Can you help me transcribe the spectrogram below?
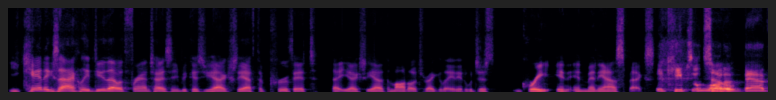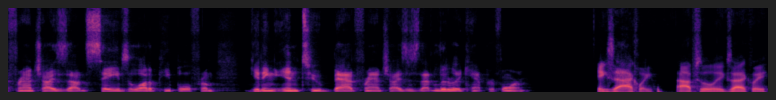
you can't exactly do that with franchising because you actually have to prove it that you actually have the model. It's regulated, which is great in, in many aspects. It keeps a so, lot of bad franchises out and saves a lot of people from getting into bad franchises that literally can't perform. Exactly. Absolutely. Exactly.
